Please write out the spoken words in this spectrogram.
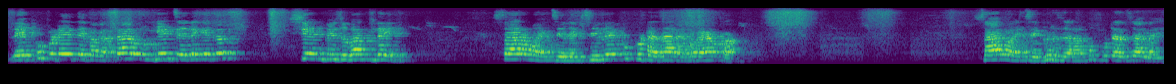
लई फुफुटा येते बघा. सारवून घ्यायचंय लगेचच शेण भिजू घातलंय. सारवायचे लगेच. लई फुपुटा झाला बघा. सार का घर जरा फुफुटाच झालाय.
